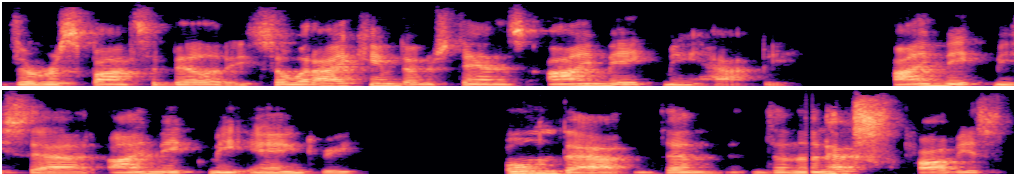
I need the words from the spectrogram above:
the responsibility. So what I came to understand is I make me happy. I make me sad. I make me angry. Own that. Then, then the next obvious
